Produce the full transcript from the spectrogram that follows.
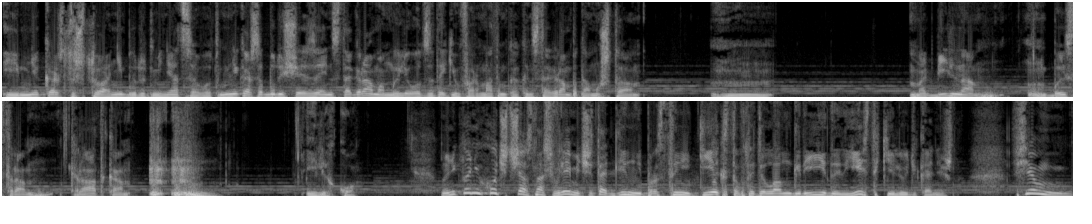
И мне кажется, что они будут меняться. Вот, мне кажется, будущее за Инстаграмом или вот за таким форматом, как Инстаграм, потому что м- мобильно, быстро, кратко и легко. Но никто не хочет сейчас в наше время читать длинные простыни текстов, вот эти лангриды. Есть такие люди, конечно. Всем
